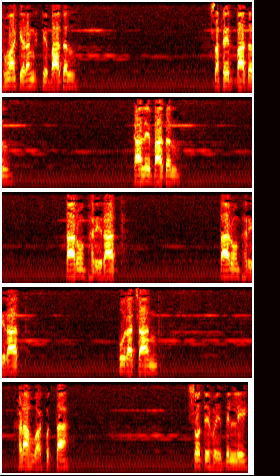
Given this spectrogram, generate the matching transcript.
धुआँ के रंग के बादल, सफ़ेद बादल, काले बादल, तारों भरी रात, तारों भरी रात, पूरा चाँद खड़ा हुआ कुत्ता, सोती हुई बिल्ली,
